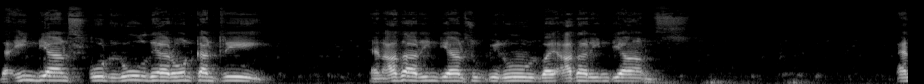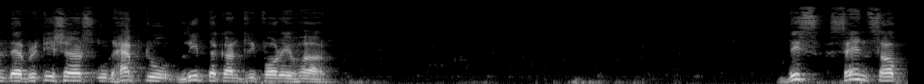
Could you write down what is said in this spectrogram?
The Indians would rule their own country and other Indians would be ruled by other Indians. And the Britishers would have to leave the country forever. This sense of,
